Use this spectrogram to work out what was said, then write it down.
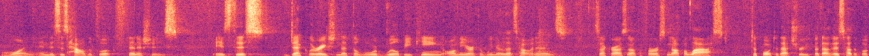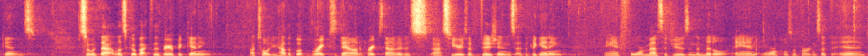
one. And this is how the book finishes, is this declaration that the Lord will be king on the earth. And we know that's how it ends. Zechariah is not the first, not the last to point to that truth, but that is how the book ends. So, with that, let's go back to the very beginning. I told you how the book breaks down. It breaks down into a series of visions at the beginning, and four messages in the middle, and oracles of burdens at the end.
